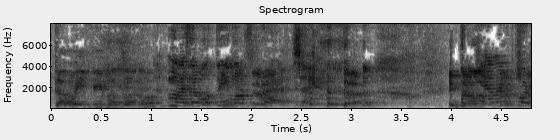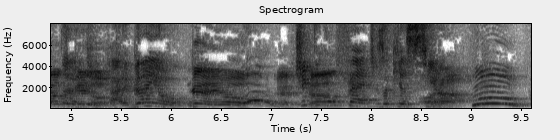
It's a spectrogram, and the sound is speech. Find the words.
Então, enfim, votou no. Mas eu votei em Lovecraft. Tá. Então, Porque ela é importante, ganhou. cara. Ganhou. Ganhou! Que ter confetes aqui assim, ó. Uh!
